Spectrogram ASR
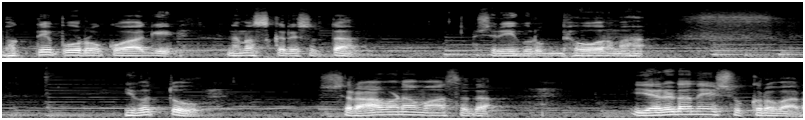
ಭಕ್ತಿಪೂರ್ವಕವಾಗಿ ನಮಸ್ಕರಿಸುತ್ತ ಶ್ರೀ ಗುರುಭ್ಯೋ ನಮಃ. ಇವತ್ತು ಶ್ರಾವಣ ಮಾಸದ ಎರಡನೇ ಶುಕ್ರವಾರ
